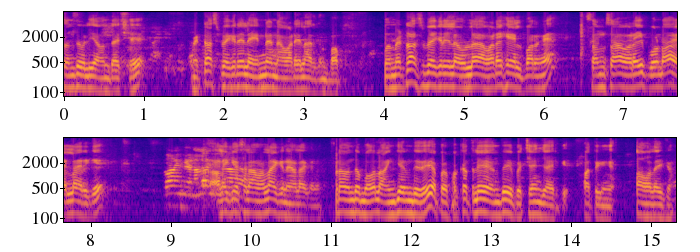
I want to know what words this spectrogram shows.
சந்து வழியாக வந்தாச்சு. மெட்ராஸ் பேக்கரியில் என்னென்ன வடையெல்லாம் இருக்குன்னு பார்ப்போம். இப்போ மெட்ராஸ் பேக்கரியில் உள்ள வடைகள் பாருங்க. சம்சா வடை போண்டா எல்லாம் இருக்கு. அலைக்கேசலாம் நல்லா இருக்குண்ணே நல்லா இருக்குண்ணே. கடை வந்து முதல்ல அங்கே இருந்தது அப்போ பக்கத்துலேயே வந்து இப்போ சேஞ்ச் ஆயிருக்கு. பார்த்துக்குங்க. ஆ வலைக்கம்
